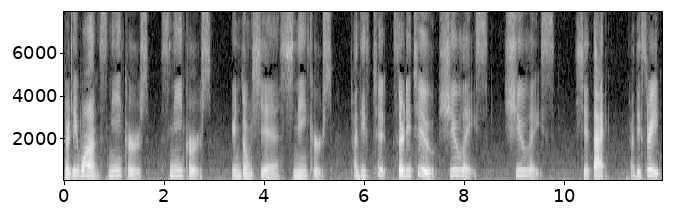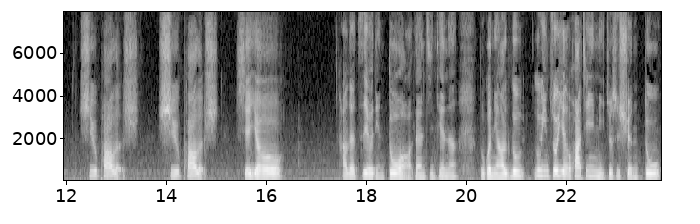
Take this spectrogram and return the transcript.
Thirty-one sneakers, sneakers, 运动鞋 sneakers. Twenty-two, thirty-two shoelace, shoelace, 鞋带 Twenty-three shoe polish, shoe polish, 鞋油。好的，字有点多哦，但今天呢，如果你要录录音作业的话，建议你就是选读。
